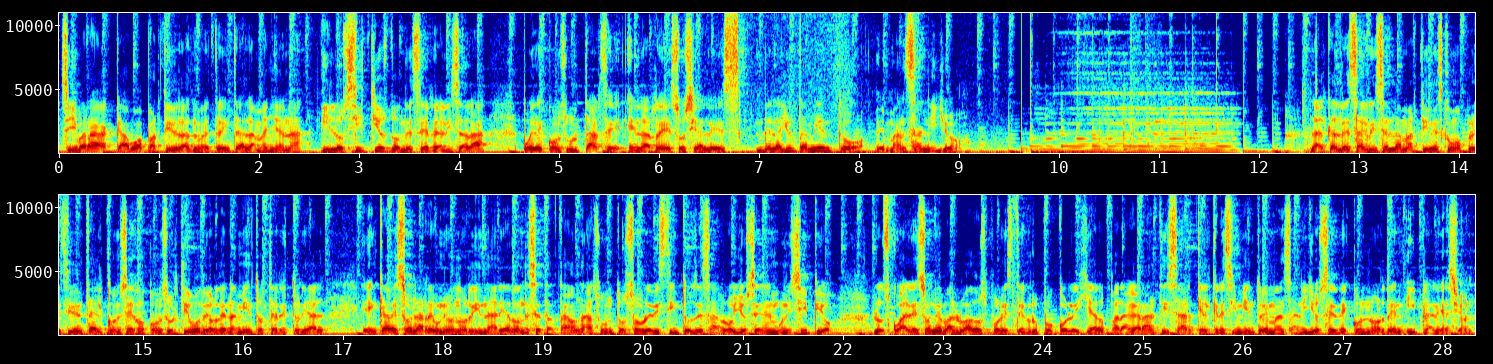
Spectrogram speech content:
Se llevará a cabo a partir de las 9.30 de la mañana y los sitios donde se realizará puede consultarse en las redes sociales del Ayuntamiento de Manzanillo. La alcaldesa Griselda Martínez, como presidenta del Consejo Consultivo de Ordenamiento Territorial, encabezó la reunión ordinaria donde se trataron asuntos sobre distintos desarrollos en el municipio, los cuales son evaluados por este grupo colegiado para garantizar que el crecimiento de Manzanillo se dé con orden y planeación.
